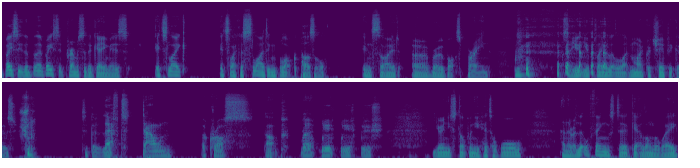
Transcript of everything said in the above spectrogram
basically the, the basic premise of the game is it's like it's like a sliding block puzzle inside a robot's brain. so you, you play a little like microchip. It goes to go left, down, across, up. You only stop when you hit a wall, and there are little things to get along the way,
